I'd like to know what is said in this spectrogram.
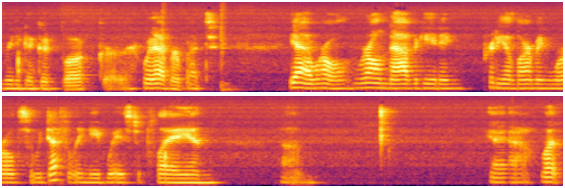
reading a good book or whatever. But yeah, we're all we're all navigating pretty alarming world, so we definitely need ways to play and um, yeah, let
